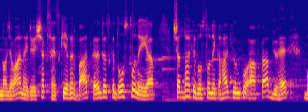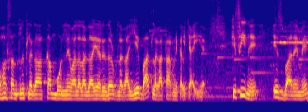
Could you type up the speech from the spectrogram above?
नौजवान है, जो ये शख्स है, इसकी अगर बात करें तो इसके दोस्तों ने या श्रद्धा के दोस्तों ने कहा कि उनको आफ्ताब जो है बहुत संतुलित लगा, कम बोलने वाला लगा या रिज़र्व लगा, ये बात लगातार निकल के आई है। किसी ने इस बारे में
